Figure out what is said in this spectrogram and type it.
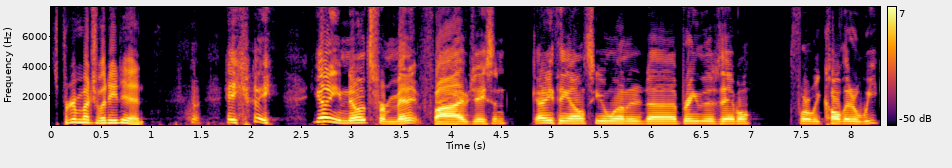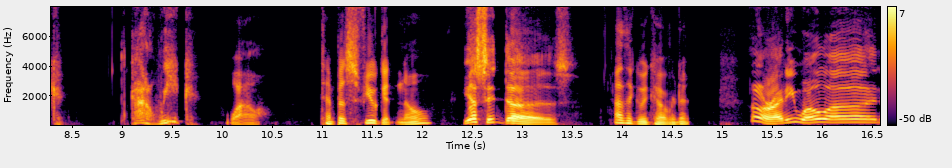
It's pretty much what he did. Hey, you got any, you got any notes for minute five, Jason? Got anything else you wanted to uh, bring to the table before we call it a week? Got a week. Wow. Tempest Fugit, no? Yes, it does. I think we covered it. Alrighty, well, uh,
